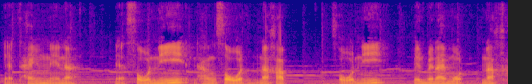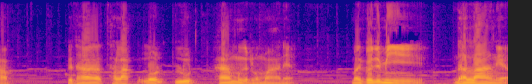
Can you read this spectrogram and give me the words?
เนี่ยแท่งนี้นะเนี่ยโซนนี้ทางโซนนะครับ โซนนี้เป็นไปได้หมดนะครับ คือถ้าทะลักหลุดหลุด50,000ลงมาเนี่ย มันก็จะมีด้านล่างเนี่ย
